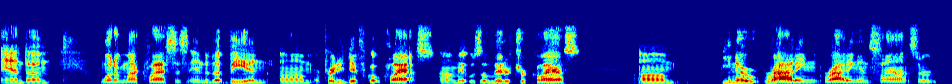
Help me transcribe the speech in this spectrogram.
And um, one of my classes ended up being um, a pretty difficult class. Um, it was a literature class. You know, writing, writing and science are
